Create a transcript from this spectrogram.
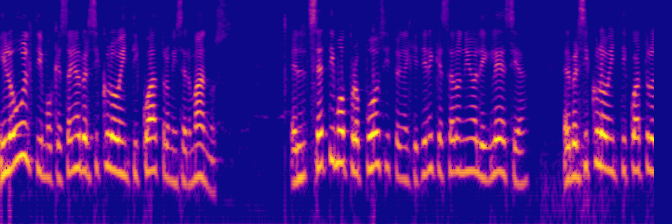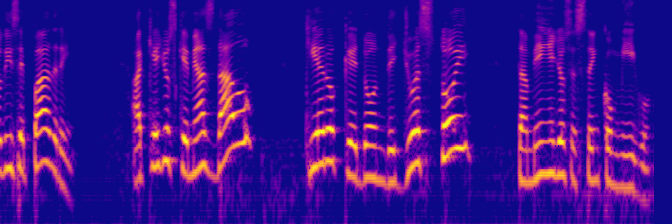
Y lo último que está en el versículo 24, mis hermanos, el séptimo propósito en el que tiene que estar unido la iglesia, el versículo 24 dice, Padre, aquellos que me has dado, quiero que donde yo estoy, también ellos estén conmigo.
